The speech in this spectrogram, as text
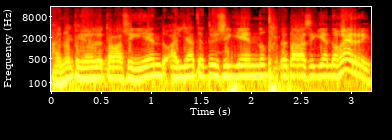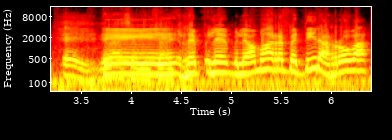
Ay, no, pero yo no te estaba siguiendo. Ay, ya te estoy siguiendo. Te estaba siguiendo, Henry. Gracias, Eh, le, le vamos a repetir arroba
